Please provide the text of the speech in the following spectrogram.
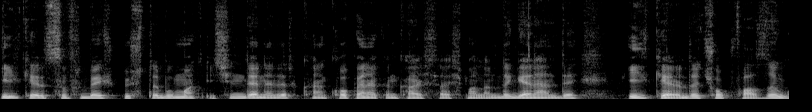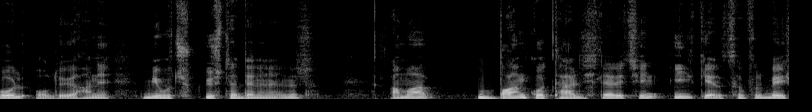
İlk yarı 0.5 üstte bu maç için denenir. Yani Kopenhag'ın karşılaşmalarında genelde ilk yarıda çok fazla gol oluyor. Hani 1.5 üstte denenir. Ama banko tercihler için ilk yarı 0.5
